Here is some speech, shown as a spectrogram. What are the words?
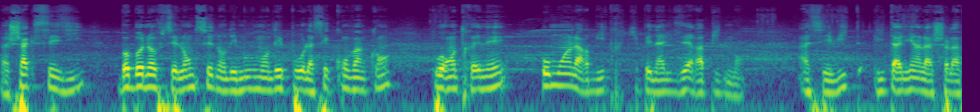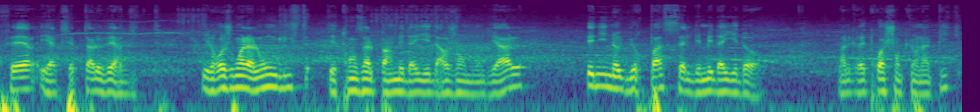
À chaque saisie, Bobonov s'est lancé dans des mouvements d'épaule assez convaincants pour entraîner au moins l'arbitre qui pénalisait rapidement. Assez vite, l'Italien lâcha l'affaire et accepta le verdict. Il rejoint la longue liste des transalpins médaillés d'argent mondial et n'inaugure pas celle des médaillés d'or. Malgré trois champions olympiques,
